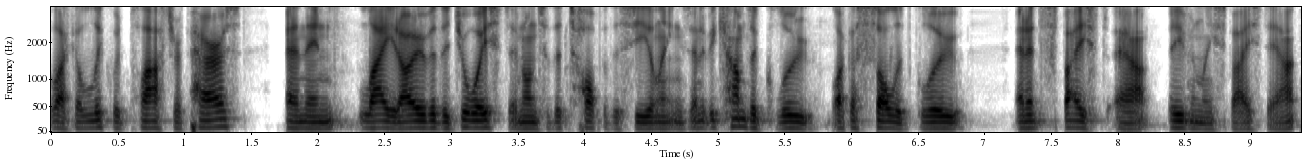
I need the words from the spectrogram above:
like a liquid plaster of Paris, and then laid over the joist and onto the top of the ceilings, and it becomes a glue, like a solid glue, and it's spaced out, evenly spaced out,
